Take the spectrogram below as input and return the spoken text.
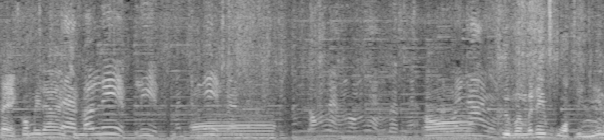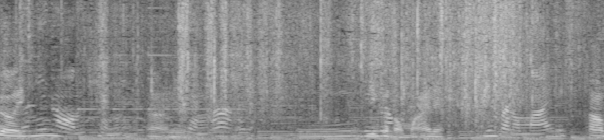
แตกก็ไม่ได้แต่ใช่ไหมก็รีบรีบมันจะอ๋อรีบแบบเนี้ยร้องแหลงร้องแหลงแบบเนี้ยอ๋อมันไม่ได้ย่างคือมันไม่ได้อวบอย่างนี้เลยแล้วนี่หน่อมนแข็งนะอ่านี่แข็งมากเลยเนี่ ยอืมยิ่งกับหน่อไม้เลยยิ่งกว่าหน่อไม้อีกครับ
